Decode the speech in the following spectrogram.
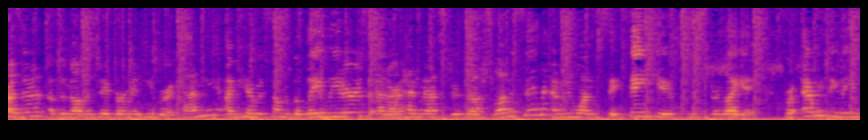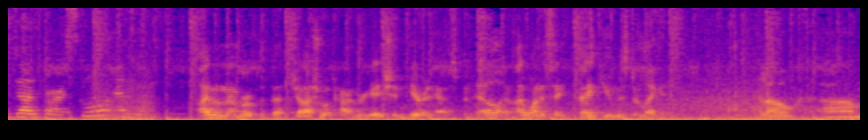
president of the Melvin J. Berman Hebrew Academy. I'm here with some of the lay leaders and our headmaster, Josh Levisohn, and we want to say thank you to Mr. Leggett for everything that you've done for our school and I'm a member of the Beth Joshua congregation here in Aspen Hill, and I want to say thank you, Mr. Leggett. Hello, um,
